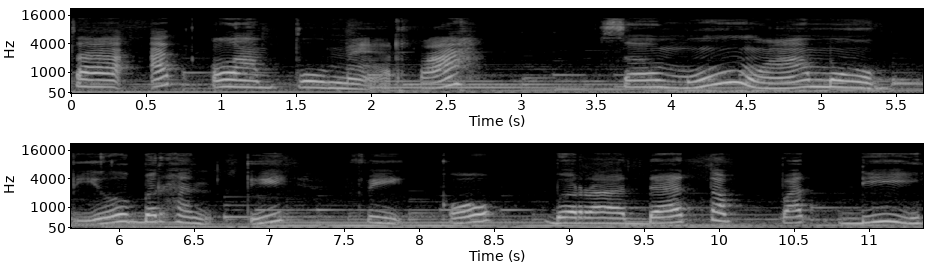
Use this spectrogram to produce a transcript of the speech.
Saat lampu merah, semua mobil berhenti. Viko berada tepat di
